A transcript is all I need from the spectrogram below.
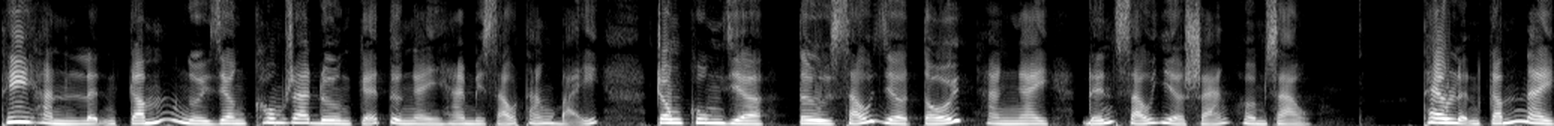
thi hành lệnh cấm người dân không ra đường kể từ ngày 26 tháng 7 trong khung giờ từ 6 giờ tối hàng ngày đến 6 giờ sáng hôm sau. Theo lệnh cấm này,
